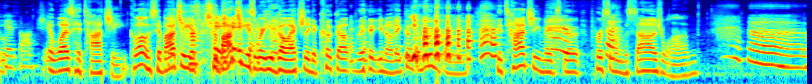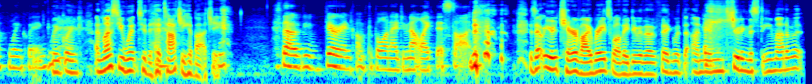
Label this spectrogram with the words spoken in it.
It- Hibachi. It was Hitachi. Close. Hibachi, is Hitachi. Hibachi is where you go actually to cook up. The, you know, they cook the Yeah. food in front of you. Hitachi makes the personal massage wand. Uh, wink, wink. Wink, wink. Unless you went to the Hitachi Hibachi. That would be very uncomfortable, and I do not like this thought. is that where your chair vibrates while they do the thing with the onion shooting the steam out of it?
